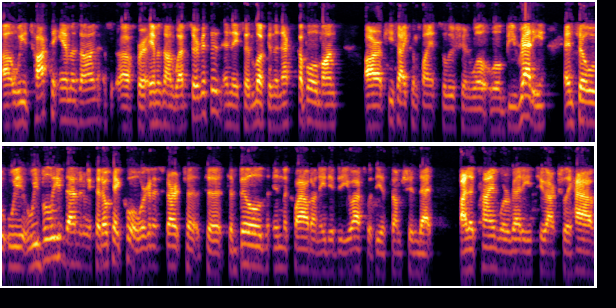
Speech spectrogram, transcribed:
Uh, we talked to Amazon uh, for Amazon Web Services, and they said, look, in the next couple of months, our PCI compliant solution will, will be ready. And so we, we believed them and we said, okay, cool, we're going to start to, to, to build in the cloud on AWS with the assumption that by the time we're ready to actually have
